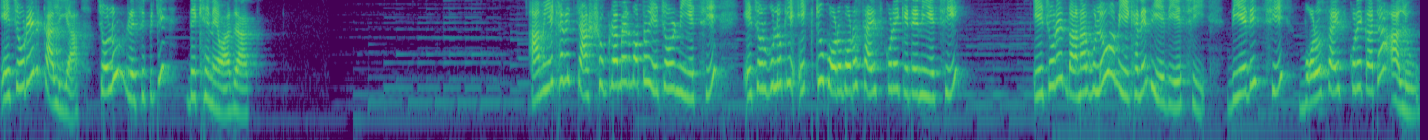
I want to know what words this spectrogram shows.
এচোড়ের কালিয়া। চলুন রেসিপিটি দেখে নেওয়া যাক। আমি এখানে চারশো গ্রামের মতো এঁচড় নিয়েছি। এঁচড়গুলোকে একটু বড় বড় সাইজ করে কেটে নিয়েছি। এঁচড়ের দানাগুলোও আমি এখানে দিয়ে দিয়েছি। দিয়ে দিচ্ছি বড় সাইজ করে কাটা আলু।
